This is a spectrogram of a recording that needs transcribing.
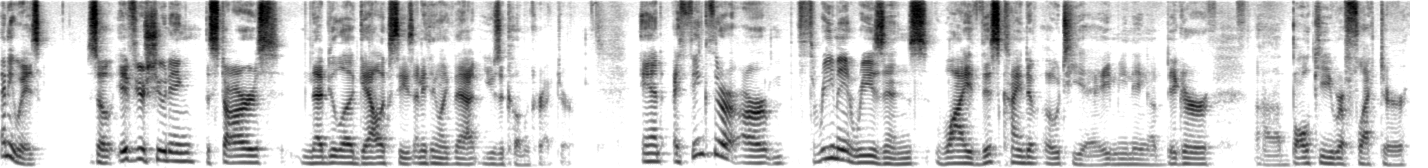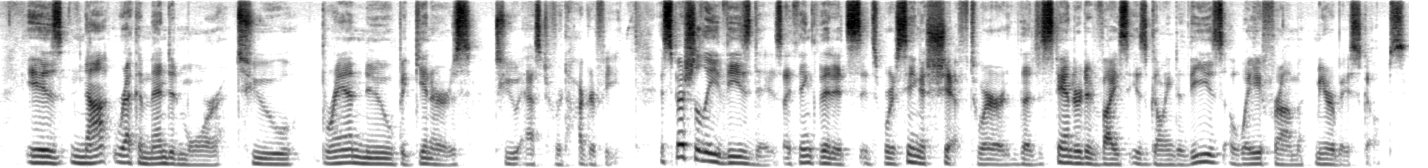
Anyways, so if you're shooting the stars, nebula, galaxies, anything like that, use a coma corrector. And I think there are three main reasons why this kind of OTA, meaning a bigger, uh, bulky reflector, is not recommended more to brand new beginners to astrophotography, especially these days. I think that it's it's we're seeing a shift where the standard advice is going to these away from mirror-based scopes.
